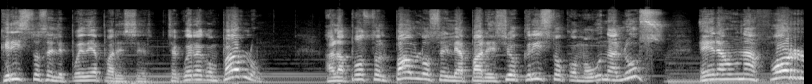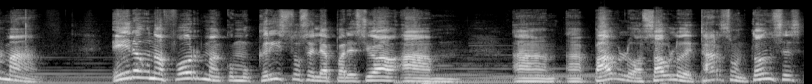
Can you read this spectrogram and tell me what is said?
Cristo se le puede aparecer. ¿Se acuerda con Pablo? Al apóstol Pablo se le apareció Cristo como una luz. Era una forma. Era una forma como Cristo se le apareció a, a, Pablo, a Saulo de Tarso entonces,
